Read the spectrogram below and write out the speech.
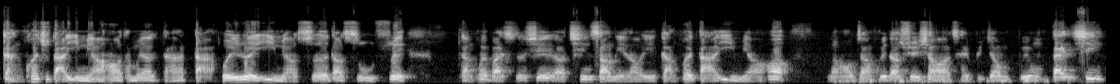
赶快去打疫苗哈，他们要打打辉瑞疫苗，十二到十五岁赶快把这些呃青少年哦也赶快打疫苗哈，然后这样回到学校啊才比较不用担心。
